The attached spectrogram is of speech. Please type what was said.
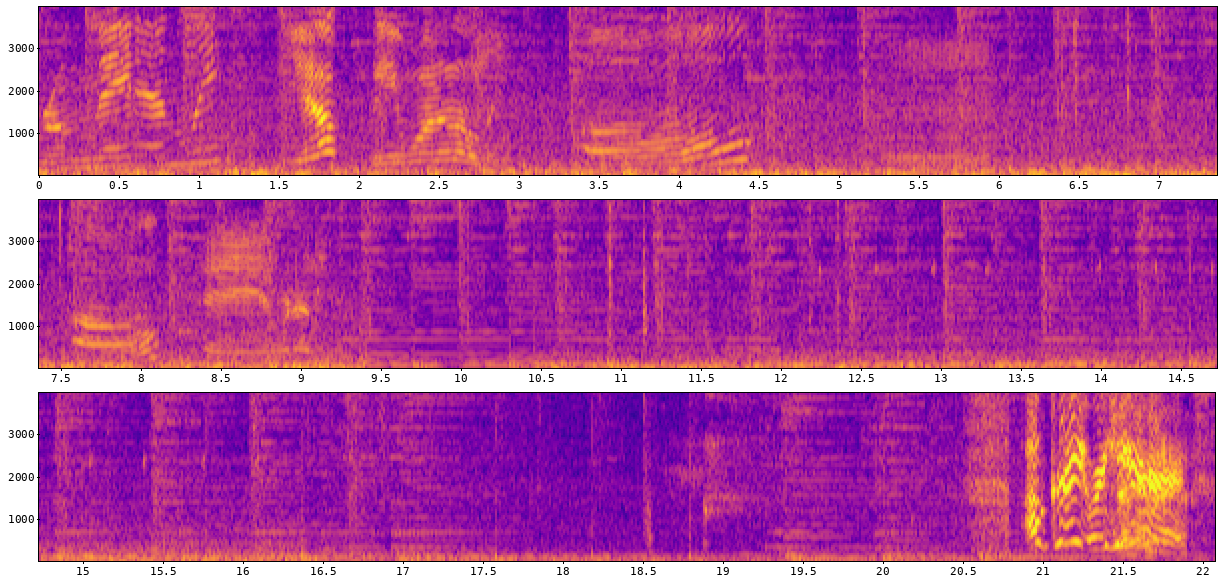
roommate, Emily? Yep, the one and only. Oh, great, we're here. That's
